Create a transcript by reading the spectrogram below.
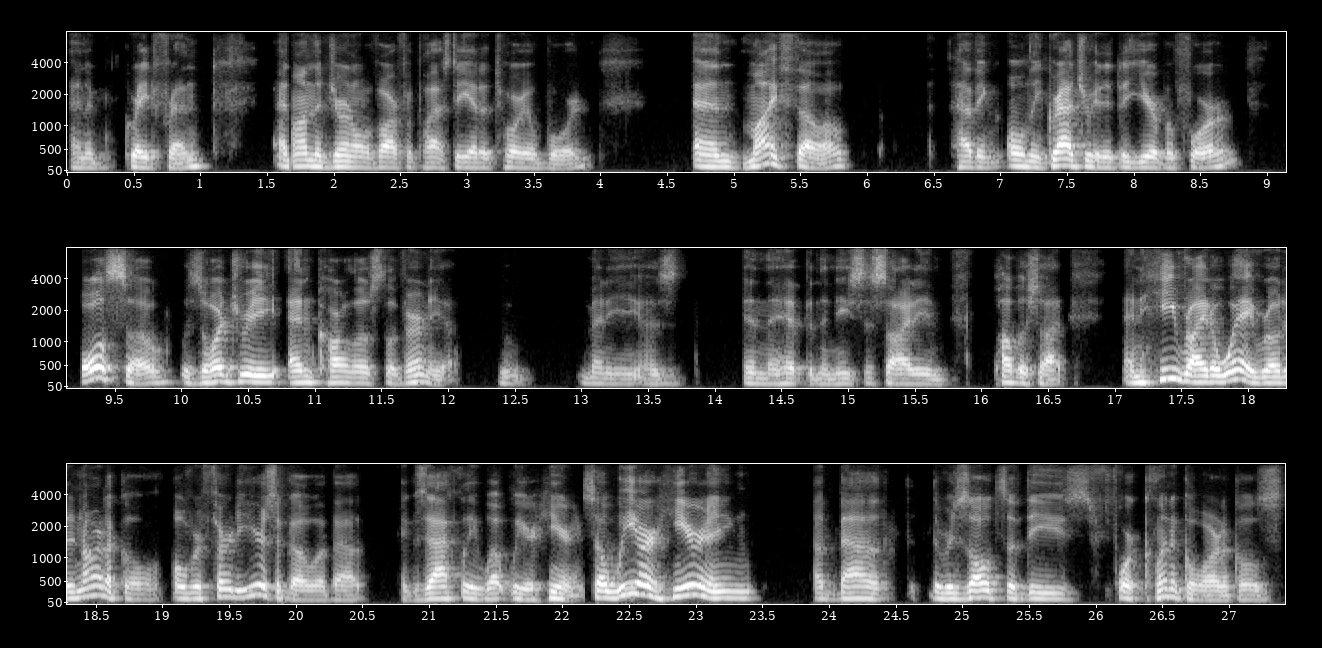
and a great friend, and on the Journal of Arthroplasty editorial board. And my fellow, having only graduated a year before, also was Audrey and Carlos Lavernia, who many has in the hip and the knee society and published that. And he right away wrote an article over 30 years ago about exactly what we are hearing. So we are hearing about the results of these four clinical articles.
